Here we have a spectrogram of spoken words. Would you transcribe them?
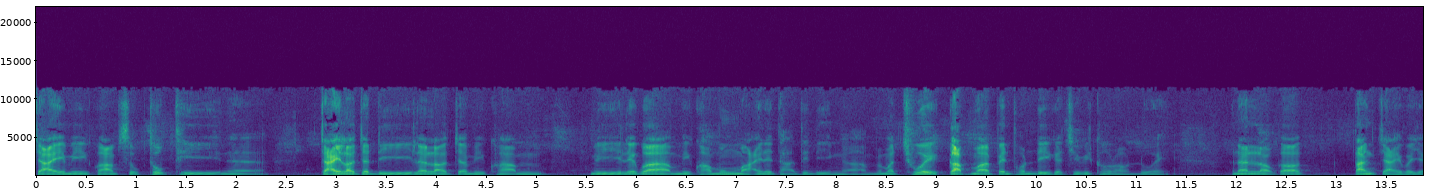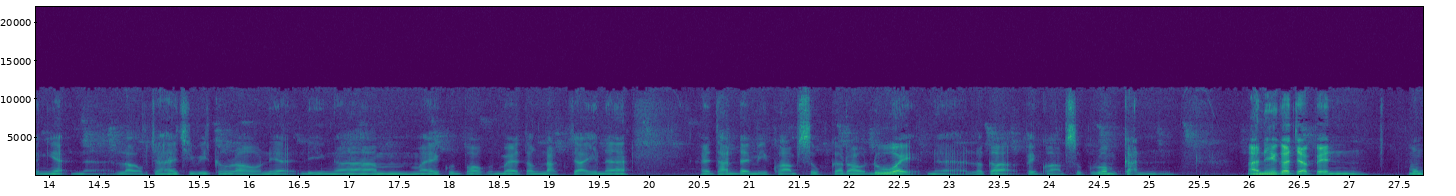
ใจมีความสุขทุกทีเนี่ย ใจเราจะดีแล้วเราจะมีความมีเรียกว่ามีความมุ่งหมายในทางที่ดีงามแล้วมาช่วยกลับมาเป็นผลดีกับชีวิตของเราด้วยเพราะนั้นเราก็ตั้งใจไว้อย่างเงี้ยนะเราจะให้ชีวิตของเราเนี่ยดีงาม ไม่ให้คุณพ่อคุณแม่ต้องหนักใจนะ ให้ท่านได้มีความสุขกับเราด้วยนะแล้วก็เป็นความสุขร่วมกัน อันนี้ก็จะเป็นมง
